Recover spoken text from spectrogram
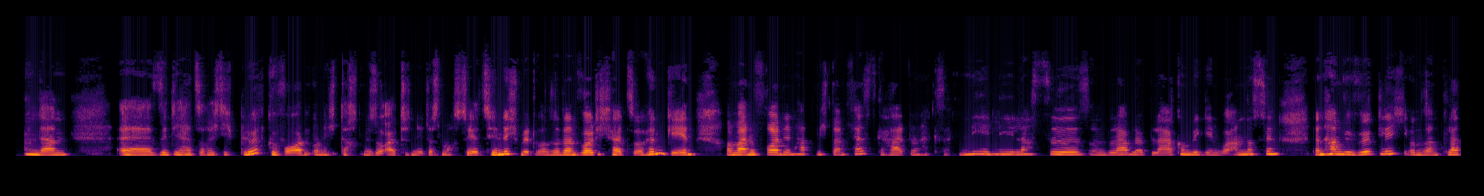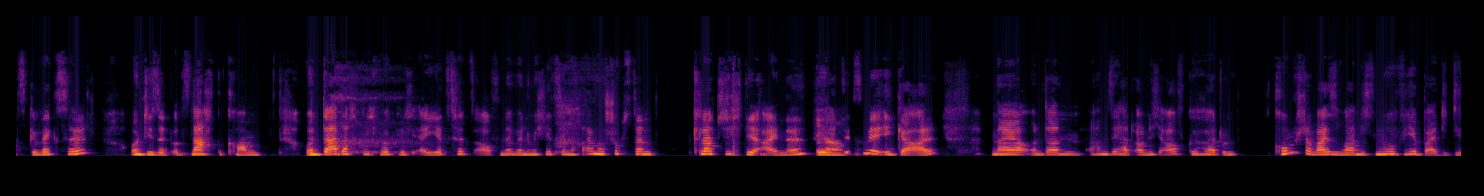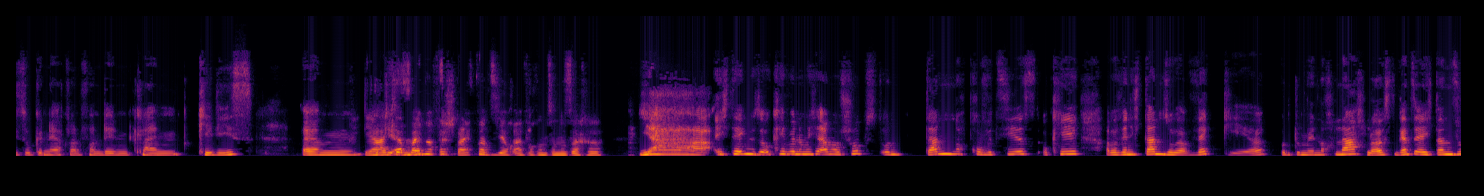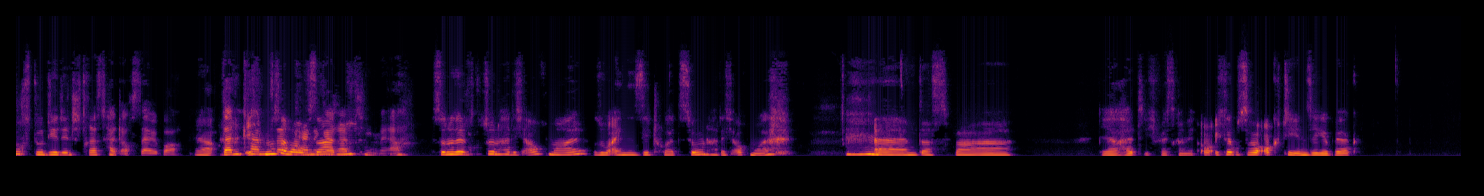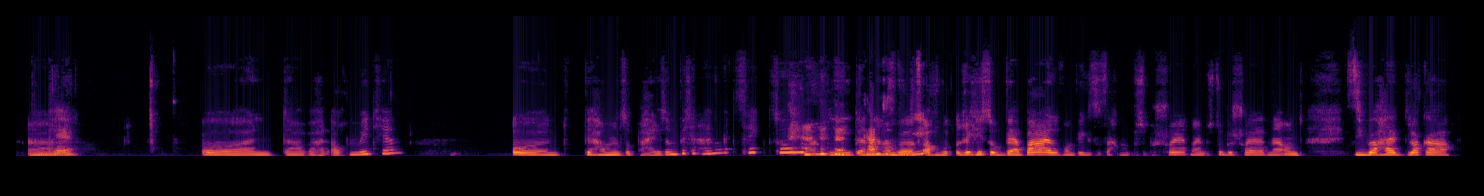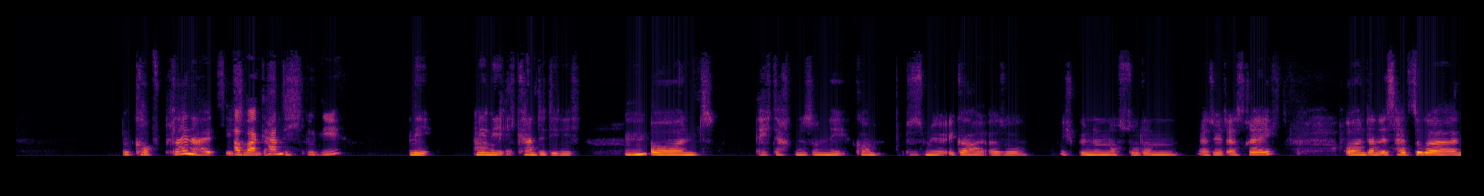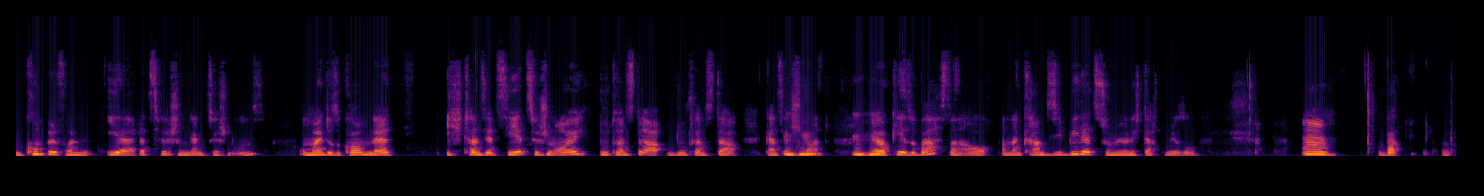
Und dann äh, sind die halt so richtig blöd geworden. Und ich dachte mir so, Alter, nee, das machst du jetzt hier nicht mit uns. Und dann wollte ich halt so hingehen. Und meine Freundin hat mich dann festgehalten und hat gesagt, nee, Lee, lass es und bla bla bla. Komm, wir gehen woanders hin. Dann haben wir wirklich unseren Platz gewechselt und die sind uns nachgekommen. Und da dachte ich wirklich, ey, jetzt hört's auf, ne? Wenn du mich jetzt hier noch einmal schubst, dann klatsche ich dir eine. Ja. Ist mir egal. Naja, und dann haben sie halt auch nicht aufgehört. Und komischerweise waren es nur wir beide, die so genervt waren von den kleinen Kiddies. Ähm, Ja, ich glaube, anderen- manchmal versteift man sich auch einfach in so eine Sache. ja, ich denke mir so, okay, wenn du mich einmal schubst und dann noch provozierst, okay, aber wenn ich dann sogar weggehe und du mir noch nachläufst, ganz ehrlich, dann suchst du dir den Stress halt auch selber. Ja. Dann Ich kann muss dann aber auch keine sagen- Garantie mehr. So eine Situation hatte ich auch mal. So eine Situation hatte ich auch mal. Ähm, das war, ja, halt, ich weiß gar nicht. Oh, ich glaube, es war Okti in Segeberg. Ähm, Okay. Und da war halt auch ein Mädchen. Und wir haben uns so beide so ein bisschen angezickt, so. Und die, dann Kanntest haben wir uns auch richtig so verbal, so von wegen so Sachen, bist du bescheuert? Nein, bist du bescheuert? Ne? Und sie war halt locker im Kopf kleiner als ich. Aber kannst ich, du die? nee, nee, Ah, nee, okay. ich kannte die nicht. Mhm. Und ich dachte mir so, nee, komm, das ist mir egal. Also ich bin dann noch so, dann also jetzt erst recht. Und dann ist halt sogar ein Kumpel von ihr dazwischen gegangen zwischen uns und meinte so, komm, ne, ich tanze jetzt hier zwischen euch, du tanzt da, du tanzt da. Ganz Mhm. entspannt. Mhm. Ja, okay, so war es dann auch. Und dann kam sie wieder zu mir und ich dachte mir so, mm,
